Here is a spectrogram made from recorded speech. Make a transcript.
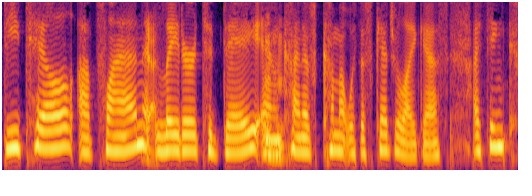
detail a plan yes. later today and mm-hmm. kind of come up with a schedule. I guess I think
